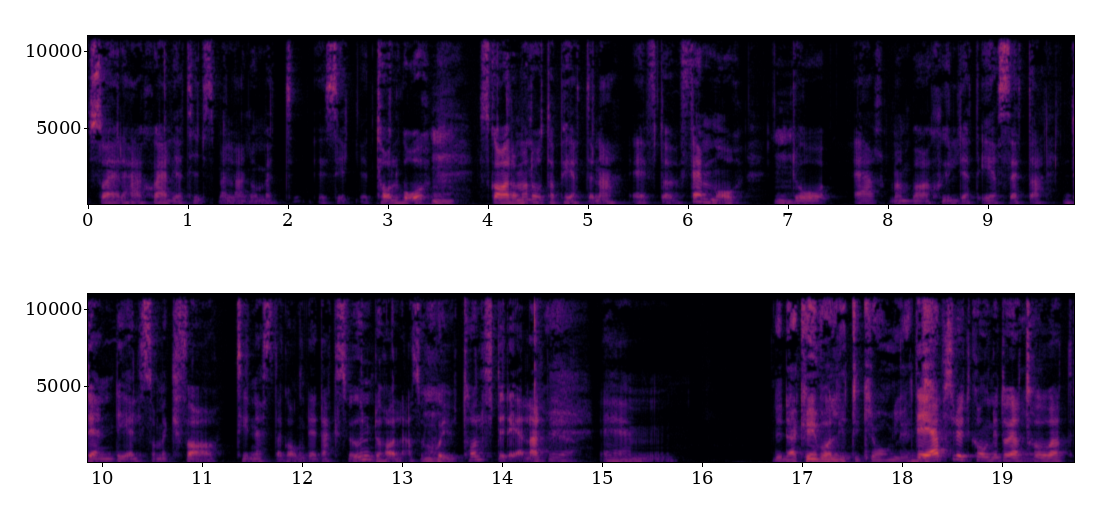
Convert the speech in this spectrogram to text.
så är det här skäliga tidsmellanrummet eh, cirka 12 år. Skadar man då tapeterna efter fem år, då är man bara skyldig att ersätta den del som är kvar till nästa gång det är dags för underhåll, alltså sju tolftedelar. Ja. Ehm, Det där kan ju vara lite krångligt. det är absolut krångligt och jag tror att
